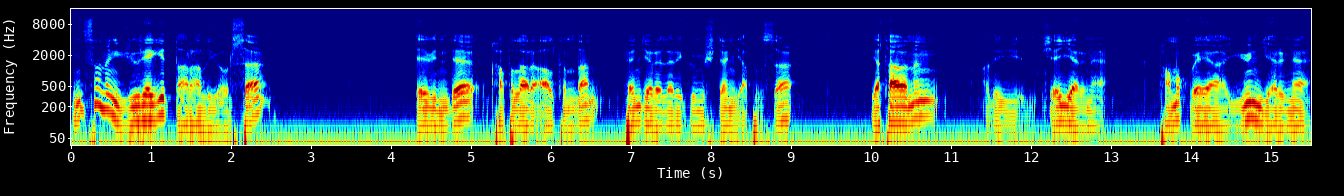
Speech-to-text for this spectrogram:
İnsanın yüreği daralıyorsa evinde kapıları altından pencereleri gümüşten yapılsa yatağının şey yerine pamuk veya yün yerine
